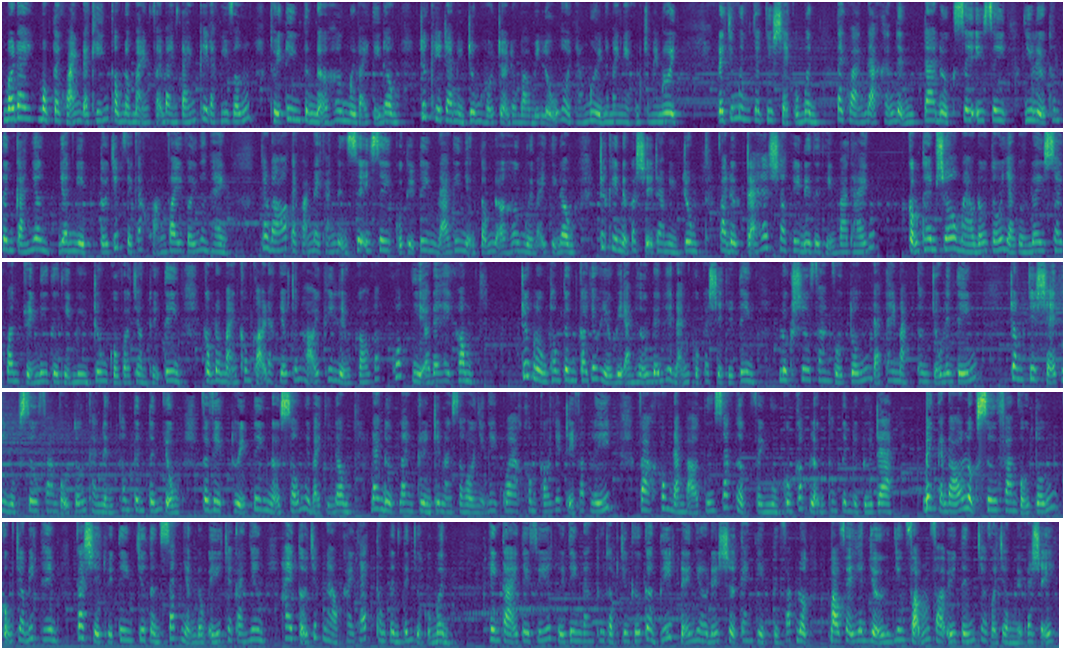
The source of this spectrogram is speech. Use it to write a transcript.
Mới đây, một tài khoản đã khiến cộng đồng mạng phải bàn tán khi đặt nghi vấn Thủy Tiên từng nợ hơn 17 tỷ đồng trước khi ra miền Trung hỗ trợ đồng bào bị lũ hồi tháng 10 năm 2020. Để chứng minh cho chia sẻ của mình, tài khoản đã khẳng định tra được CEC, dữ liệu thông tin cá nhân, doanh nghiệp, tổ chức về các khoản vay với ngân hàng. Theo đó, tài khoản này khẳng định CEC của Thủy Tiên đã ghi nhận tổng nợ hơn 17 tỷ đồng trước khi nữ ca sĩ ra miền Trung và được trả hết sau khi đi từ thiện 3 tháng. Cộng thêm số ồn ào đấu tố dạo gần đây xoay quanh chuyện đi từ thiện miền Trung của vợ chồng Thủy Tiên, cộng đồng mạng không khỏi đặt dấu chấm hỏi khi liệu có góc khuất gì ở đây hay không. Trước luồng thông tin có dấu hiệu bị ảnh hưởng đến hình ảnh của ca sĩ Thủy Tiên, luật sư Phan Vũ Tuấn đã thay mặt thân chủ lên tiếng. Trong chia sẻ thì luật sư Phan Vũ Tuấn khẳng định thông tin tín dụng về việc Thủy Tiên nợ xấu 17 tỷ đồng đang được lan truyền trên mạng xã hội những ngày qua không có giá trị pháp lý và không đảm bảo tính xác thực về nguồn cung cấp lẫn thông tin được đưa ra. Bên cạnh đó, luật sư Phan Vũ Tuấn cũng cho biết thêm, ca sĩ Thủy Tiên chưa từng xác nhận đồng ý cho cá nhân hay tổ chức nào khai thác thông tin tín dụng của mình. Hiện tại thì phía Thủy Tiên đang thu thập chứng cứ cần thiết để nhờ đến sự can thiệp từ pháp luật, bảo vệ danh dự, nhân phẩm và uy tín cho vợ chồng nữ ca sĩ.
